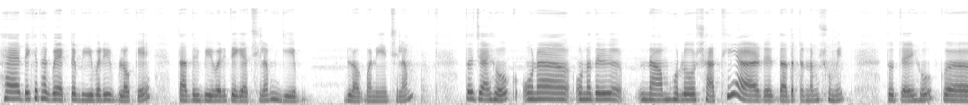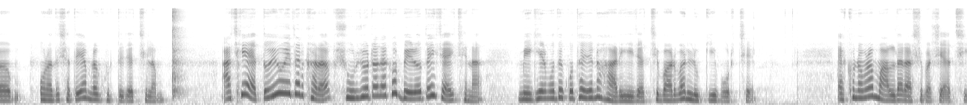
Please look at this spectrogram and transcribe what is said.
হ্যাঁ দেখে থাকবে একটা বিয়েবাড়ির ব্লকে। তাদের বিয়েবাড়িতে গেছিলাম, গিয়ে ব্লগ বানিয়েছিলাম। তো যাই হোক, ওনা, ওনাদের নাম হলো সাথী আর দাদাটার নাম সুমিত। তো যাই হোক ওনাদের সাথেই আমরা ঘুরতে যাচ্ছিলাম। আজকে এতই ওয়েদার খারাপ, সূর্যটা দেখো বেরোতেই চাইছে না। মেঘের মধ্যে কোথায় যেন হারিয়ে যাচ্ছে, বারবার লুকিয়ে পড়ছে। এখন আমরা মালদার আশেপাশে আছি।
